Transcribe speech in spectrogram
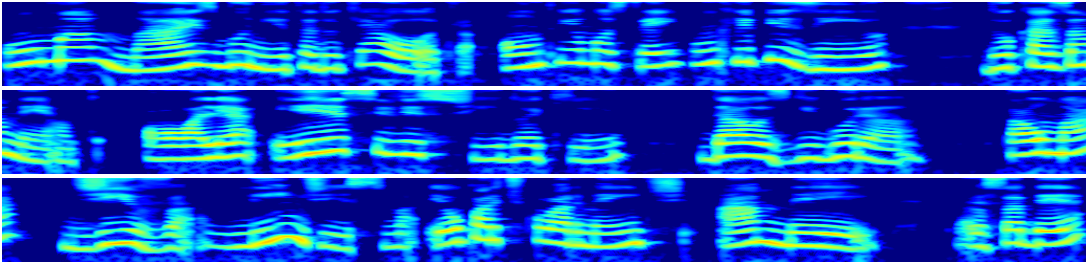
uma mais bonita do que a outra. Ontem eu mostrei um clipezinho do casamento. Olha esse vestido aqui da Osgi Guran. Tá uma diva, lindíssima. Eu particularmente amei. Quero saber,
